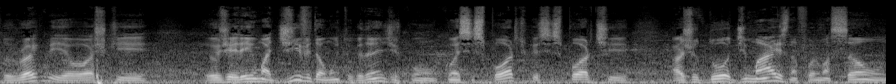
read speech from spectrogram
para o rugby eu acho que eu gerei uma dívida muito grande com, com esse esporte, porque esse esporte ajudou demais na formação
